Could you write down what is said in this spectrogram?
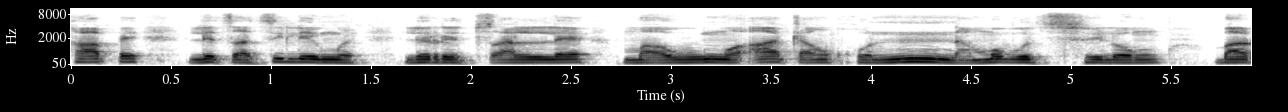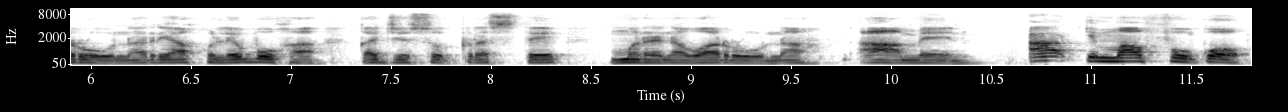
gape letsatsi lengwe le re tsalle maungo a tlang go nna mo botshelong ba rona. Re ya go leboga ka jesu kriste morena wa rona. Amen. A ke mafoko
